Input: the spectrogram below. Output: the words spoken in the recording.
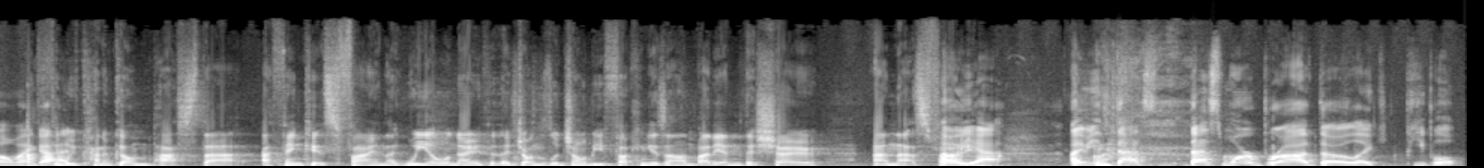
oh my I god I think we've kind of gone past that. I think it's fine. Like we all know that the Jon Jon will be fucking his aunt by the end of the show, and that's fine. Oh yeah. I mean that's that's more broad though. Like people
